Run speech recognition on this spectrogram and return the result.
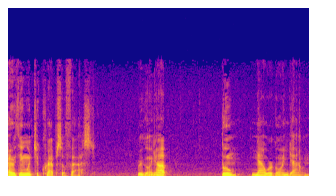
everything went to crap so fast. We're going up. Boom. Now we're going down.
